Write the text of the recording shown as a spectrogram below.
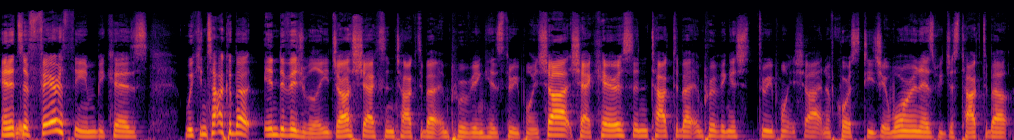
And it's a fair theme because we can talk about individually. Josh Jackson talked about improving his three point shot. Shaq Harrison talked about improving his three point shot. And of course, TJ Warren, as we just talked about,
